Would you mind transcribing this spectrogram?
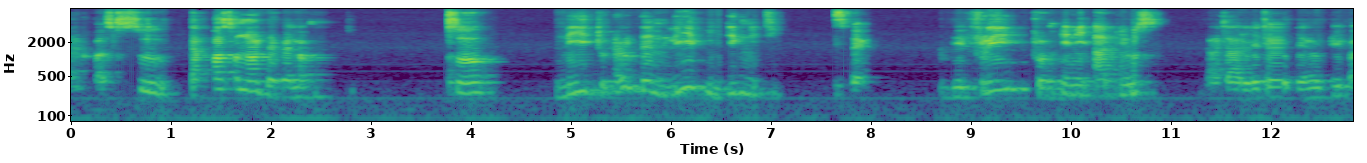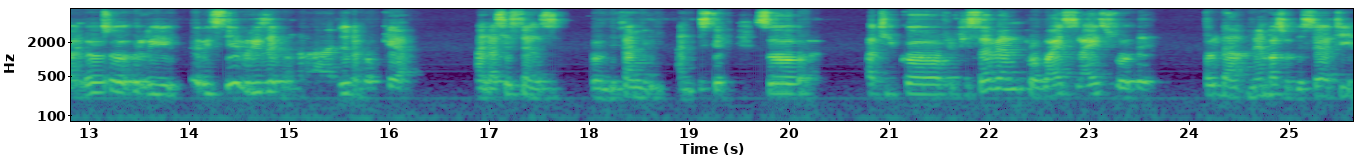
to pursue their personal development. Also, need to help them live in dignity, respect, be free from any abuse that are related to the people, and also re- receive reasonable, uh, reasonable care and assistance from the family and the state. So, Article 57 provides rights for the older members of the society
